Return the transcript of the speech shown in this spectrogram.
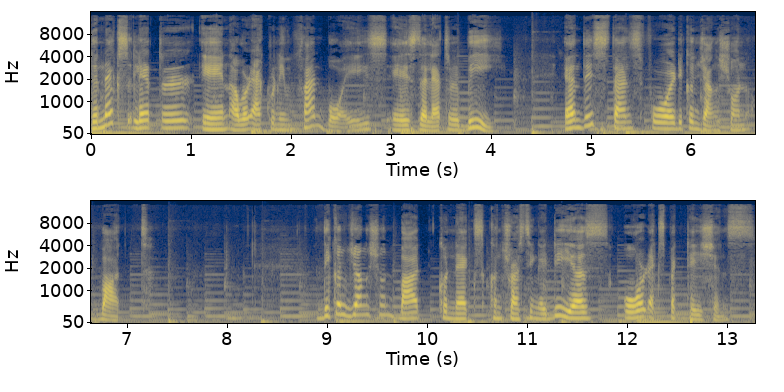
The next letter in our acronym Fanboys is the letter B, and this stands for the conjunction but. The conjunction but connects contrasting ideas or expectations.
